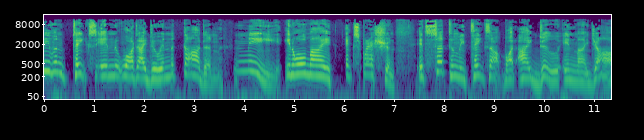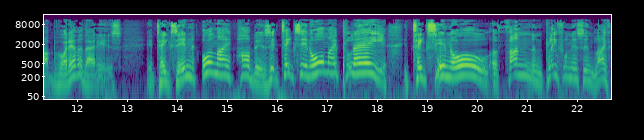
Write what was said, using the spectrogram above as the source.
even takes in what I do in the garden. Me, in all my expression. It certainly takes up what I do in my job, whatever that is. It takes in all my hobbies. It takes in all my play. It takes in all of fun and playfulness in life.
